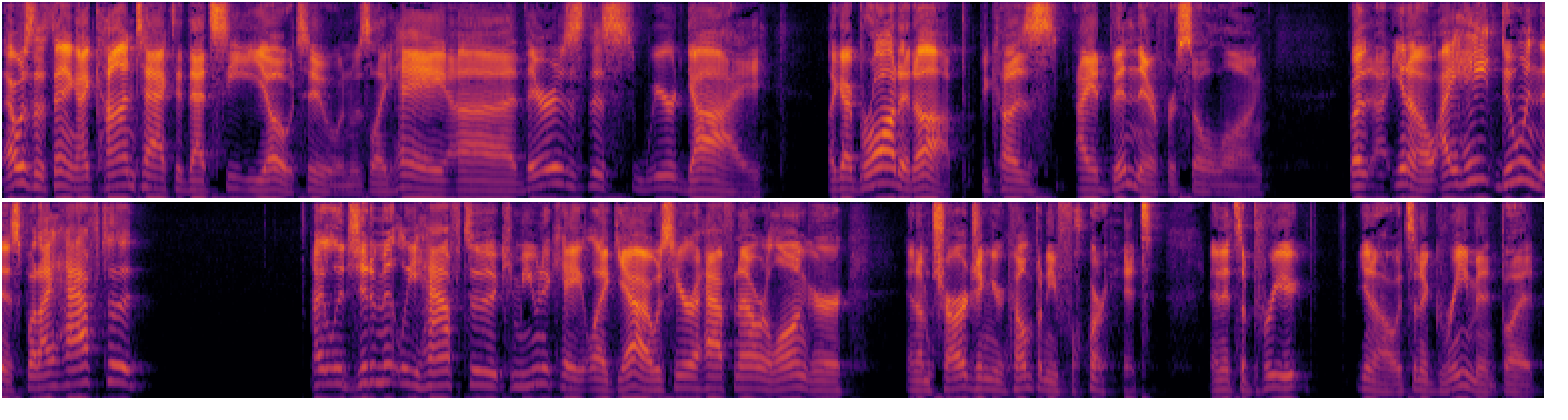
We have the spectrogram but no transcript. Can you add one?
That was the thing. I contacted that CEO too and was like, hey, uh, there's this weird guy. Like, I brought it up because I had been there for so long. But, uh, you know, I hate doing this, but I have to. I legitimately have to communicate, like, yeah, I was here a half an hour longer and I'm charging your company for it. And it's a pre, you know, it's an agreement, but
